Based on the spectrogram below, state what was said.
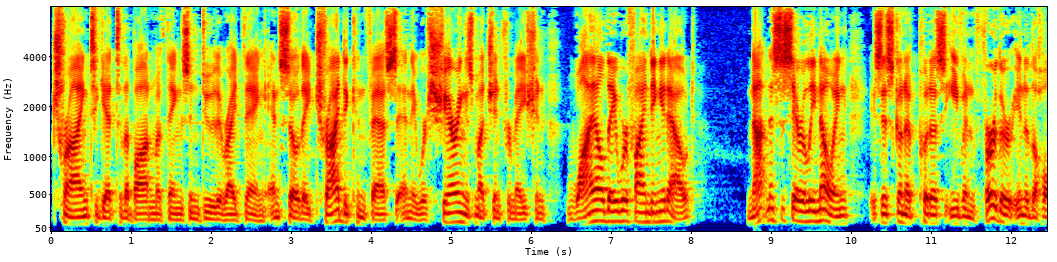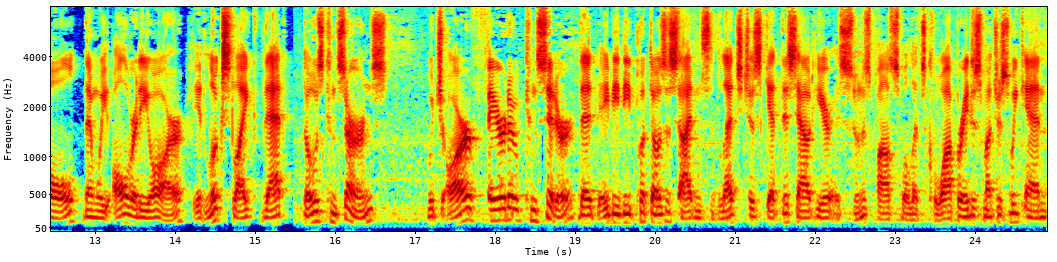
trying to get to the bottom of things and do the right thing. And so they tried to confess and they were sharing as much information while they were finding it out not necessarily knowing is this going to put us even further into the hole than we already are. It looks like that those concerns, which are fair to consider, that ABB put those aside and said, let's just get this out here as soon as possible. Let's cooperate as much as we can,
